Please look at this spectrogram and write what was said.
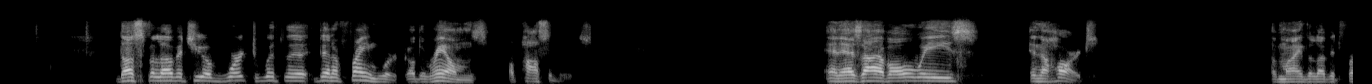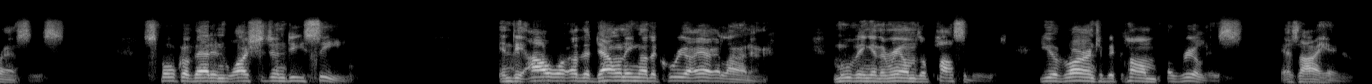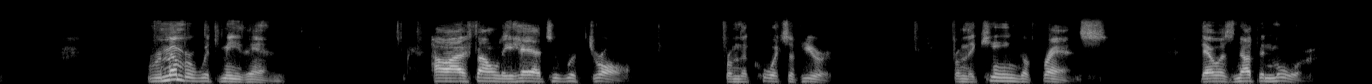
Thus, beloved, you have worked within a framework of the realms of possibles. And as I have always in the heart of my beloved Francis, spoke of that in Washington, D.C., in the hour of the downing of the Korea airliner, moving in the realms of possibles, you have learned to become a realist as I have. Remember with me then how I finally had to withdraw from the courts of Europe, from the King of France. There was nothing more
